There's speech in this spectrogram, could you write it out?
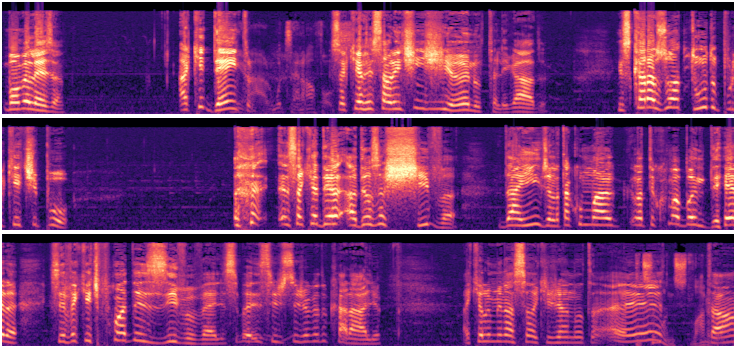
Bom, beleza. Aqui dentro. Isso aqui é um restaurante indiano, tá ligado? E os caras zoam tudo porque, tipo. Essa aqui é a, de a deusa Shiva da Índia, ela tá com uma. Ela tem com uma bandeira que você vê que é tipo um adesivo, velho. Esse, esse, esse jogo é do caralho. Aqui a iluminação aqui já não tá. É, tá.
